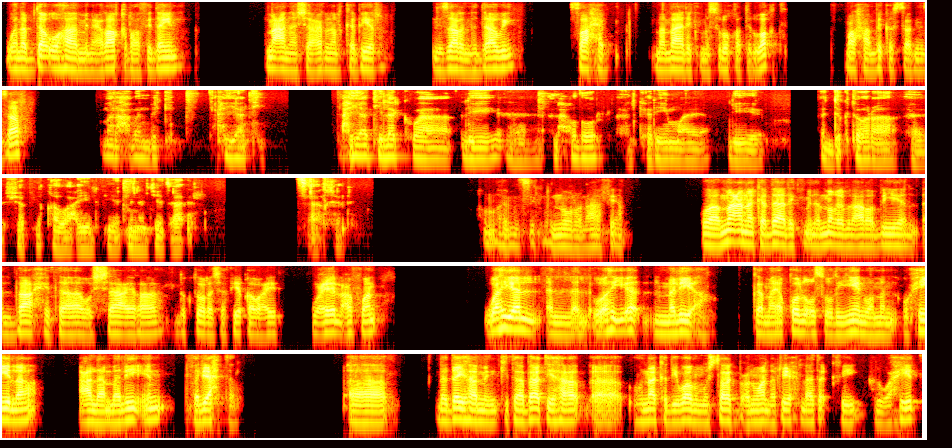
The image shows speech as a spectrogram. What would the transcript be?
ونبدأها من عراق الرافدين معنا شاعرنا الكبير نزار النداوي صاحب ممالك مسروقة الوقت. مرحبا بك أستاذ نزار. مرحبا بك. تحياتي. تحياتي لك وللحضور الكريم وللدكتورة شفيقة وعيل من الجزائر. مساء الخير. الله يمسك بالنور والعافية. ومعنا كذلك من المغرب العربي الباحثة والشاعرة دكتورة شفيقة وعيل وعيل عفوا. وهي وهي المليئة. كما يقول الأصوليين ومن أحيل على مليء فليحتل. آه لديها من كتاباتها آه هناك ديوان مشترك بعنوان الريح لا تكفي الوحيد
